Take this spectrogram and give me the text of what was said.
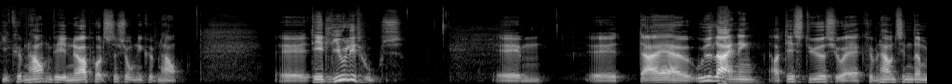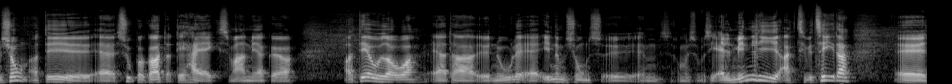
i København, ved Nørreport station i København. Øh, det er et livligt hus. Øh, øh, der er udlejning, og det styres jo af Københavns Indre Mission, og det øh, er super godt, og det har jeg ikke så meget mere at gøre. Og derudover er der øh, nogle af Indre Missions øh, øhm, om man sige, almindelige aktiviteter. Øh,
